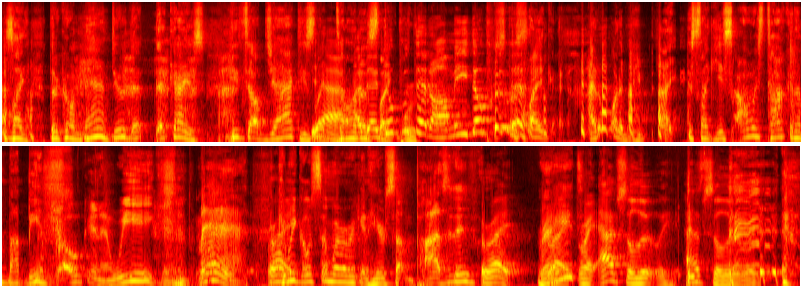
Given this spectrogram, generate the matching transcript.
It's like they're going, man, dude, that, that guy's he's all jacked. He's like telling I- us don't put that on me. Don't put It's that. like I don't want to be. I, it's like he's always talking about being broken and weak. And man, Right. can we go somewhere where we can hear something positive? right, Right? right, right. Absolutely, absolutely.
